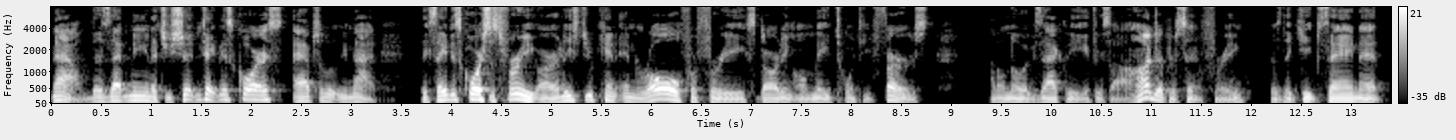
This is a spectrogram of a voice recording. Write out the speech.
Now, does that mean that you shouldn't take this course? Absolutely not. They say this course is free, or at least you can enroll for free starting on May 21st. I don't know exactly if it's 100% free because they keep saying that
